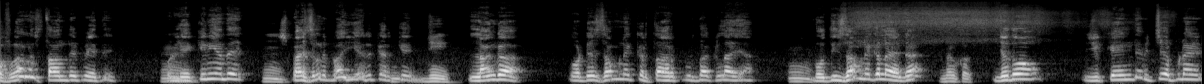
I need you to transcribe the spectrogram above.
ਅਫਗਾਨਿਸਤਾਨ ਦੇ ਪਏ ਤੇ। ਉਹ ਲੈ ਕੇ ਨਹੀਂ ਆਂਦੇ ਸਪੈਸ਼ਲ ਬਾਈਅਰ ਕਰਕੇ। ਜੀ। ਲਾਂਗਾ ਤੁਹਾਡੇ ਸਾਹਮਣੇ ਕਰਤਾਰਪੁਰ ਦਾ ਖਲਾਇਆ ਮੋਦੀ ਸਾਹਿਬ ਨੇ ਖਲਾਇਆ ਨਾ? ਬਿਲਕੁਲ। ਜਦੋਂ ਯੂਕਰੇਨ ਦੇ ਵਿੱਚ ਆਪਣੇ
